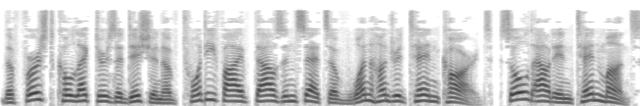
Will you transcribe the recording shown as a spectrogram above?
The first collector's edition of 25,000 sets of 110 cards, sold out in 10 months.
